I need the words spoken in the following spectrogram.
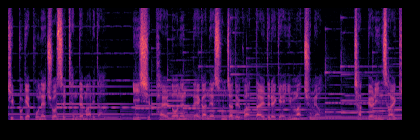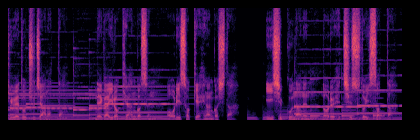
기쁘게 보내주었을 텐데 말이다. 28 너는 내가 내 손자들과 딸들에게 입 맞추며 작별 인사할 기회도 주지 않았다. 내가 이렇게 한 것은 어리석게 행한 것이다. 29 나는 너를 해칠 수도 있었다.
